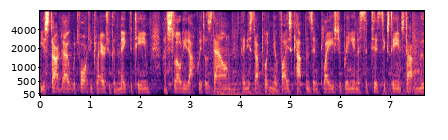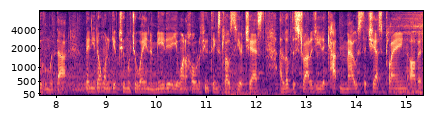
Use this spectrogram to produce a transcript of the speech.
You start out with 40 players who can make the team, and slowly that whittles down. Then you start putting your vice captains in place. You bring in a statistics team, start moving with that. Then you don't want to give too much away in the media. You want to hold a few things close to your chest. I love the strategy, the cat and mouse, the chess playing of it,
